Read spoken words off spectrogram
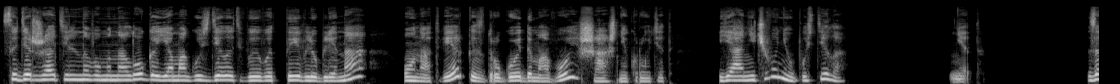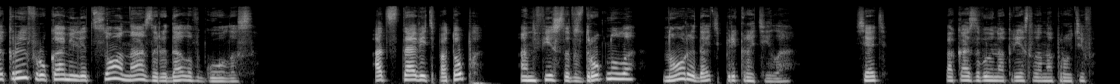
содержательного монолога я могу сделать вывод, ты влюблена, он отверг, из другой домовой шашни крутит. Я ничего не упустила? Нет. Закрыв руками лицо, она зарыдала в голос. «Отставить потоп?» Анфиса вздрогнула, но рыдать прекратила. «Сядь», — показываю на кресло напротив.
